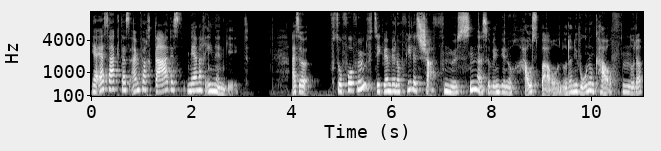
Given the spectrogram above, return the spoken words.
Ja, er sagt, dass einfach da das mehr nach innen geht. Also so vor 50, wenn wir noch vieles schaffen müssen, also wenn wir noch Haus bauen oder eine Wohnung kaufen oder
